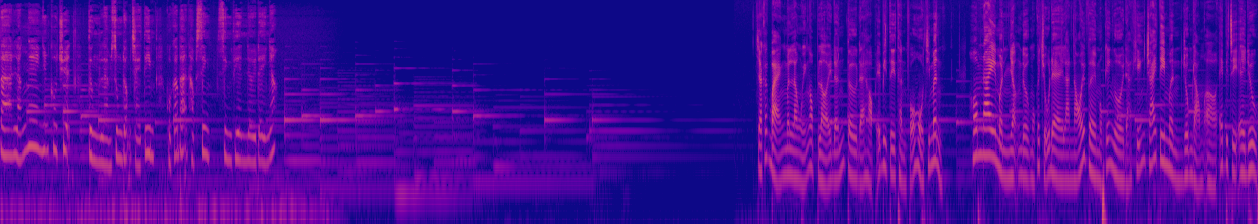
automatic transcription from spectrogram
và lắng nghe những câu chuyện từng làm rung động trái tim của các bạn học sinh, sinh viên nơi đây nhé. Chào các bạn, mình là Nguyễn Ngọc Lợi đến từ Đại học FPT thành phố Hồ Chí Minh. Hôm nay mình nhận được một cái chủ đề là nói về một cái người đã khiến trái tim mình rung động ở FPT Edu.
